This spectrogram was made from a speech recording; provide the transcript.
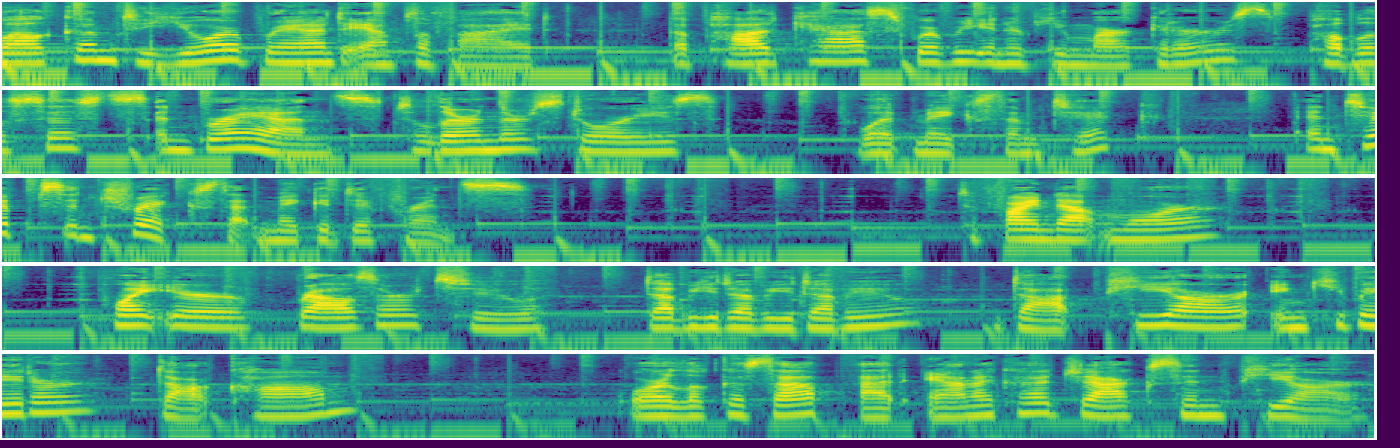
Welcome to Your Brand Amplified, the podcast where we interview marketers, publicists, and brands to learn their stories, what makes them tick, and tips and tricks that make a difference. To find out more, point your browser to www.princubator.com or look us up at Annika Jackson PR.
